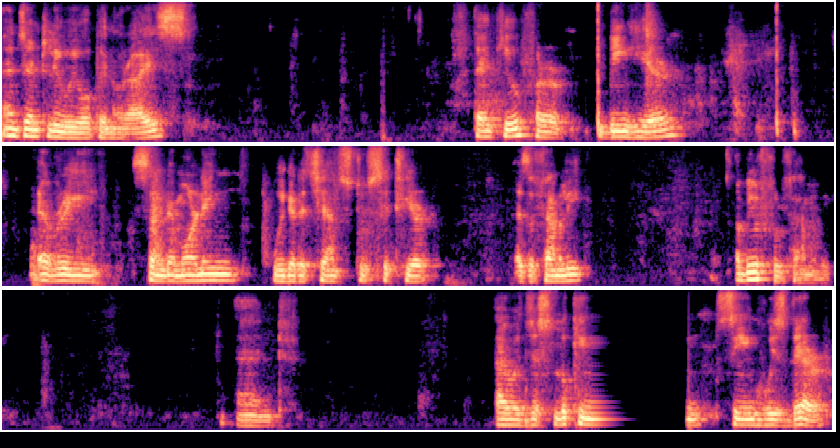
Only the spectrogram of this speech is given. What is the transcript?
And gently we open our eyes. Thank you for being here. Every Sunday morning, we get a chance to sit here as a family, a beautiful family. And I was just looking, seeing who is there.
